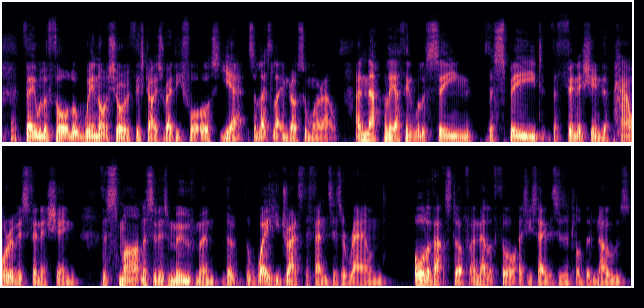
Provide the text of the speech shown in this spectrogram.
they will have thought, look, we're not sure if this guy's ready for us yet, so let's let him go somewhere else. And Napoli, I think, will have seen the speed, the finishing, the power of his finishing, the smartness of his movement, the the way he drags defenses around all of that stuff, and they'll have thought, as you say, this is a club that knows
